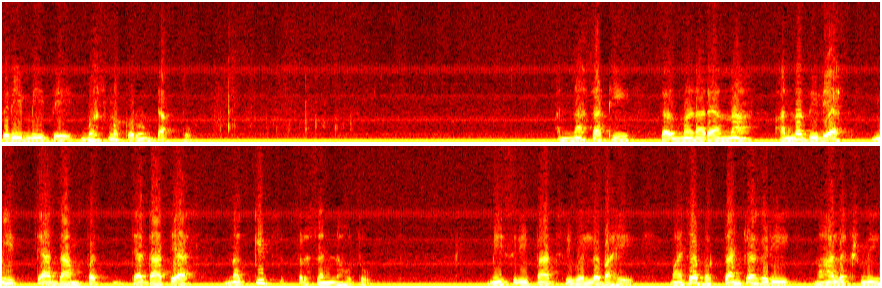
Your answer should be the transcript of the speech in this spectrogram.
तरी मी ते भस्म करून टाकतो. अन्नासाठी तळमणाऱ्यांना अन्न दिल्यास मी त्या दाम्पत त्या दात्यास नक्कीच प्रसन्न होतो. मी श्रीपाद श्रीवल्लभ आहे. माझ्या भक्तांच्या घरी महालक्ष्मी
